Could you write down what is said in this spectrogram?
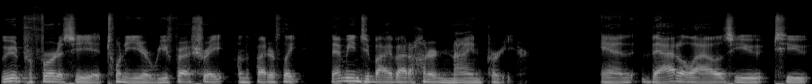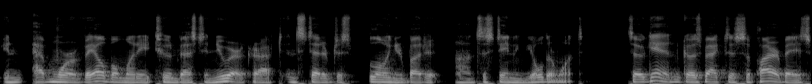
We would prefer to see a 20 year refresh rate on the fighter fleet. That means you buy about 109 per year. And that allows you to in, have more available money to invest in new aircraft instead of just blowing your budget on sustaining the older ones. So again, goes back to supplier base.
